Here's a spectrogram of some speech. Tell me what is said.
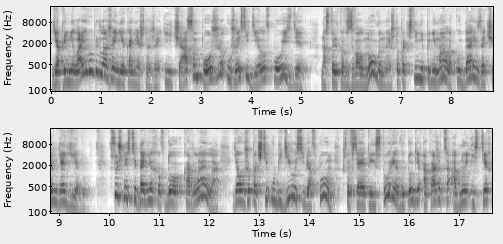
Я приняла его предложение, конечно же, и часом позже уже сидела в поезде, настолько взволнованная, что почти не понимала, куда и зачем я еду. В сущности, доехав до Карлайла, я уже почти убедила себя в том, что вся эта история в итоге окажется одной из тех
